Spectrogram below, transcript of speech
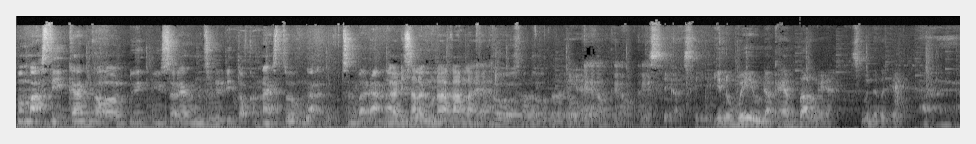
Memastikan kalau duit user yang sudah di tokenize tuh nggak sembarangan. Nggak disalahgunakan lah ya. Oke, ya. oke, oke. Iya sih. In a way udah kayak bank ya sebenarnya. Ah, iya.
